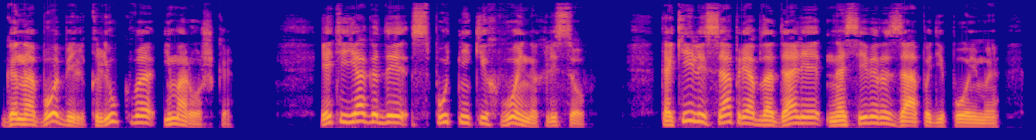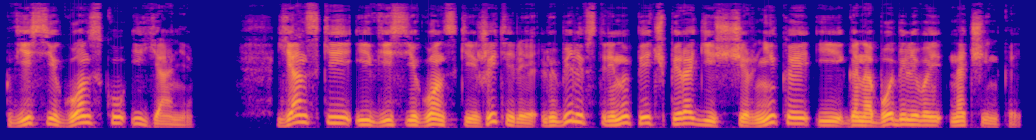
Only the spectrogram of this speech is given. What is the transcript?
гонобобель, клюква и морожка. Эти ягоды – спутники хвойных лесов. Такие леса преобладали на северо-западе поймы, к Весьегонску и Яне. Янские и весьегонские жители любили в старину печь пироги с черникой и гонобобелевой начинкой.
